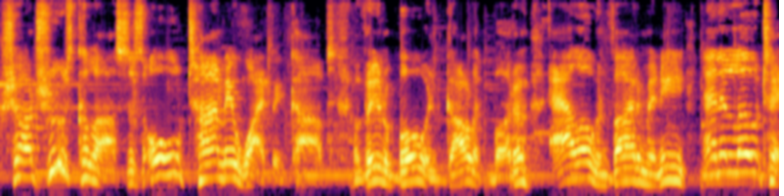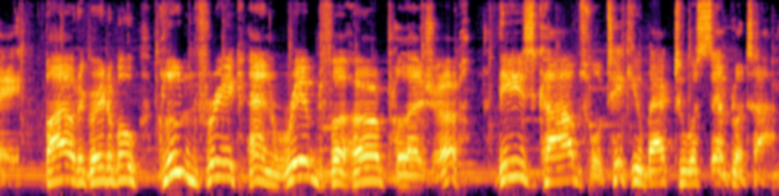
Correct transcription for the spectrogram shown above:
Chartreuse Colossus old timey wiping cobs, available in garlic butter, aloe and vitamin E, and elote. Biodegradable, gluten free, and ribbed for her pleasure. These cobs will take you back to a simpler time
